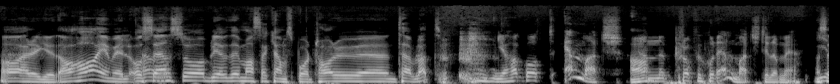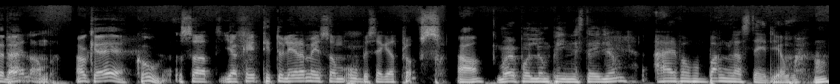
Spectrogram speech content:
Ja, herregud. Jaha, Emil. Och sen så blev det massa kampsport. Har du eh, tävlat? Jag har gått en match, Ja. en professionell match till och med, i? Thailand. Okej. Cool. Så att jag kan ju titulera mig som obesegrat proffs. Ja. Var det på Lumpini Stadium? Nej, det var på Bangla Stadium. Nästan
